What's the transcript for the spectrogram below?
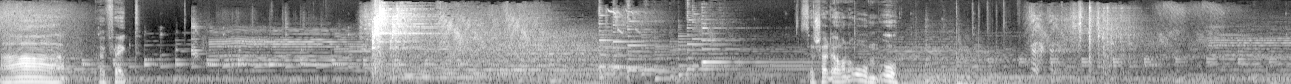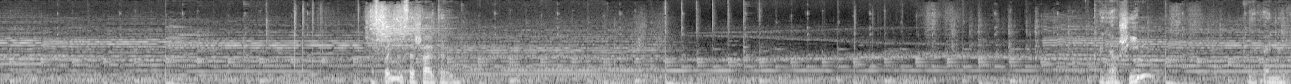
Ah, perfekt. Ist der Schalter auch oben? Oh. Was bringt uns der Schalter? Ich auch schieben? Nee, kann ich nicht.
